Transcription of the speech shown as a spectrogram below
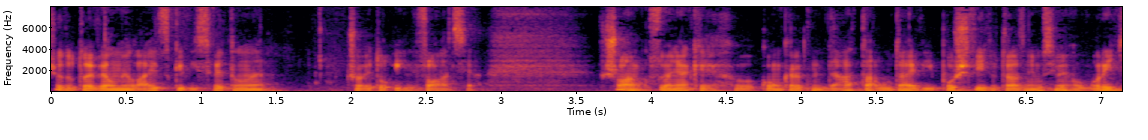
Čiže toto je veľmi laicky vysvetlené, čo je to inflácia. V článku sú aj nejaké konkrétne dáta, údaje, výpočty, to teraz nemusíme hovoriť.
